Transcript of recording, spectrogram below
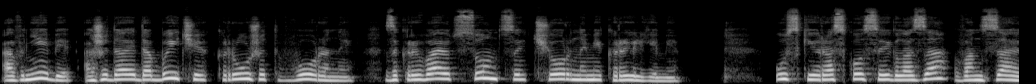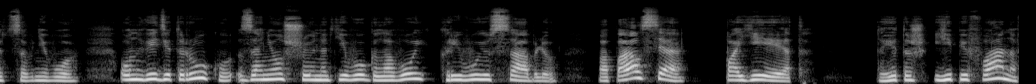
А в небе, ожидая добычи, кружат вороны, закрывают солнце черными крыльями. Узкие раскосые глаза вонзаются в него. Он видит руку, занесшую над его головой кривую саблю. «Попался? Поет!» Да это ж Епифанов,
